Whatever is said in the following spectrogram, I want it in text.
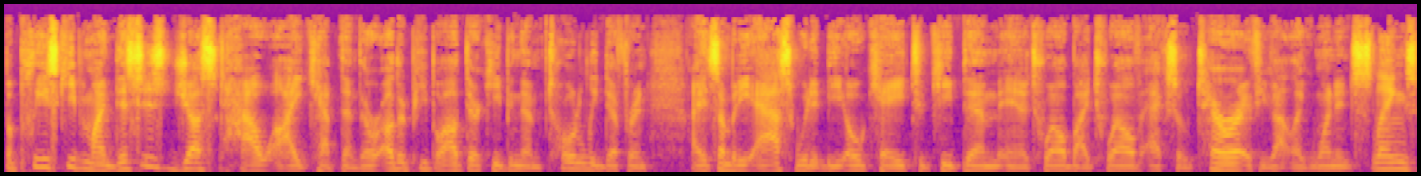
But please keep in mind, this is just how I kept them. There are other people out there keeping them totally different. I had somebody ask, would it be okay to keep them in a 12 by 12 Exo Terra if you got like one inch slings?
